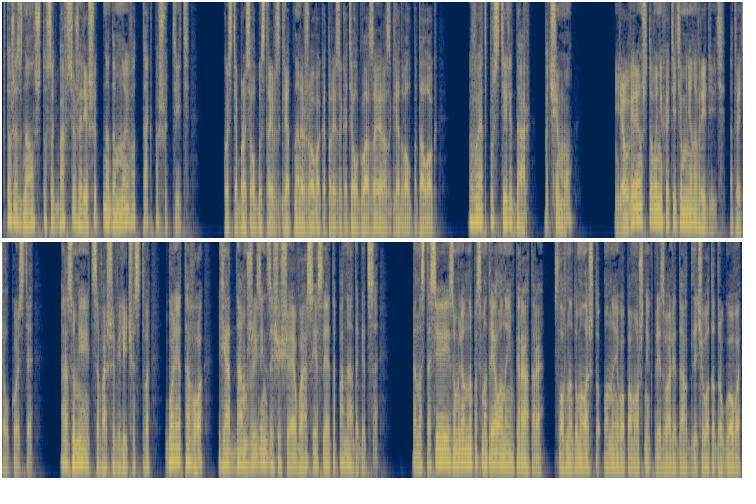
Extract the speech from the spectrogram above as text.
Кто же знал, что судьба все же решит надо мной вот так пошутить?» Костя бросил быстрый взгляд на Рыжова, который закатил глаза и разглядывал потолок. «Вы отпустили дар. Почему?» «Я уверен, что вы не хотите мне навредить», — ответил Костя. «Разумеется, Ваше Величество. Более того, я отдам жизнь, защищая вас, если это понадобится». Анастасия изумленно посмотрела на Императора, словно думала, что он и его помощник призвали дар для чего-то другого,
